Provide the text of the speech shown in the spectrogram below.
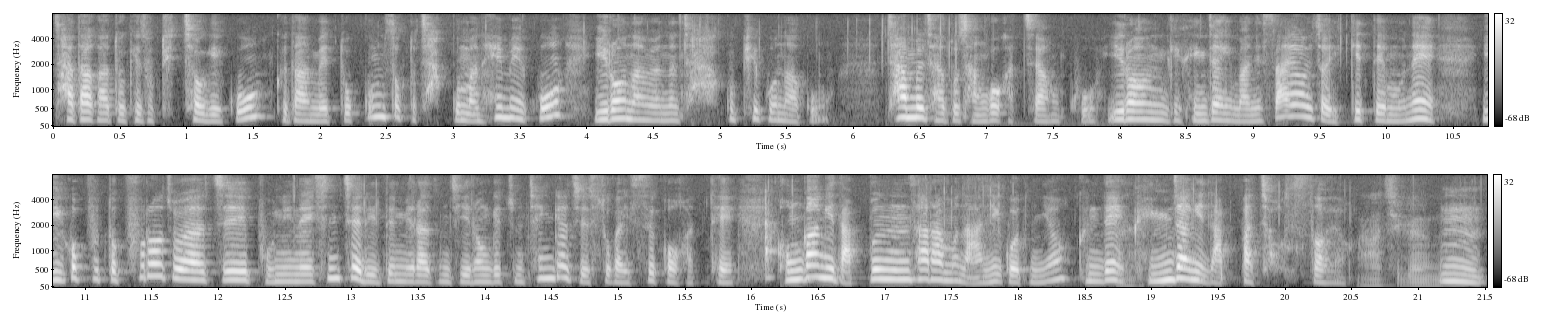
자다가도 계속 뒤척이고 그 다음에 또 꿈속도 자꾸만 헤매고 일어나면은 자꾸 피곤하고 잠을 자도 잔 것 같지 않고 이런 게 굉장히 많이 쌓여져 있기 때문에 이것부터 풀어줘야지 본인의 신체 리듬이라든지 이런 게 좀 챙겨질 수가 있을 것 같아. 건강이 나쁜 사람은 아니거든요. 근데 굉장히 나빠졌어요. 아 지금 음,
